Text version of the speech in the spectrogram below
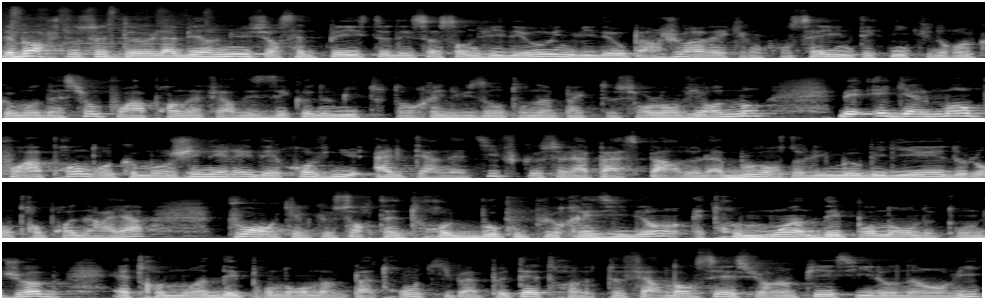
D'abord, je te souhaite euh, la bienvenue sur cette playlist des 60 vidéos, une vidéo par jour avec un conseil, une technique, une recommandation pour apprendre à faire des économies tout en réduisant ton impact sur l'environnement, mais également pour apprendre comment générer des revenus alternatifs, que cela passe par de la bourse, de l'immobilier, de l'entrepreneuriat, pour en quelque sorte être beaucoup plus résilient, être moins dépendant de ton job, être moins dépendant d'un patron qui va peut-être te faire danser sur un pied s'il en a envie.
